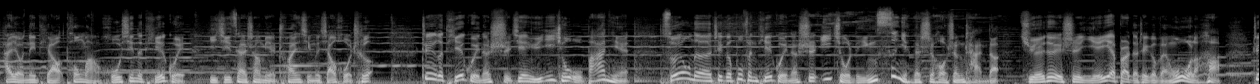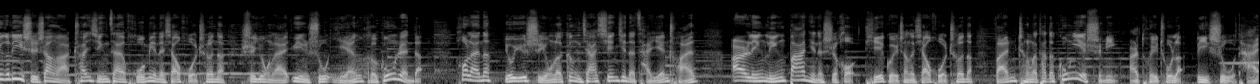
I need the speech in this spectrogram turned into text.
还有那条通往湖心的铁轨，以及在上面穿行的小火车。这个铁轨呢始建于一九五八年，所用的这个部分铁轨呢是一九零四年的时候生产的，绝对是爷爷辈的这个文物了哈。这个历史上啊，穿行在湖面的小火车呢是用来运输盐和工人的。后来呢，由于使用了更加先进的采盐船，二零零八年的时候，铁轨上的小火车呢完成了它的工业使命，而退出了历史舞台。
